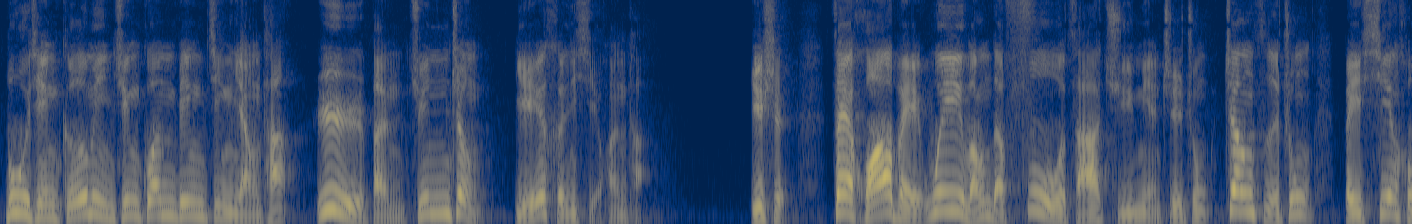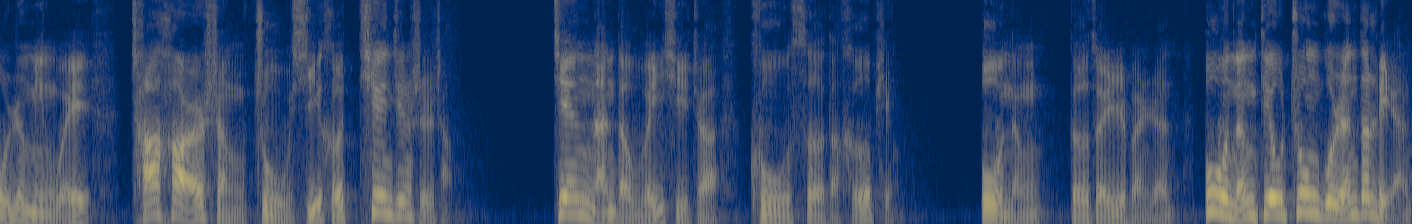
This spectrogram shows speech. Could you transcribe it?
不仅革命军官兵敬仰他，日本军政也很喜欢他。于是，在华北危亡的复杂局面之中，张自忠被先后任命为察哈尔省主席和天津市长，艰难地维系着苦涩的和平。不能得罪日本人，不能丢中国人的脸。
